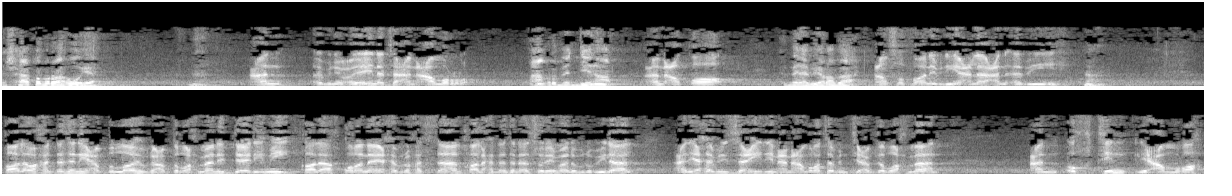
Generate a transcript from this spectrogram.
إسحاق بن راهوية. نعم. عن ابن عيينة عن عمرو. عمرو بن دينار. عن عطاء. بن أبي رباح. عن صفوان بن يعلى عن أبيه. نعم. قال وحدثني عبد الله بن عبد الرحمن الدارمي. قال أخبرنا يحيى بن حسان. قال حدثنا سليمان بن بلال. عن يحيى بن سعيد عن عمرة بنت عبد الرحمن عن أخت لعمرة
